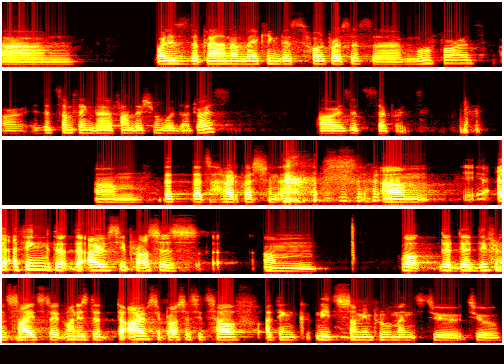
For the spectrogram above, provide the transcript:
Um, what is the plan on making this whole process uh, move forward? Or is it something the foundation would address? Or is it separate? Um, that, that's a hard question. um, I, I think the, the RFC process, um, well, there, there are different sides to it. One is that the RFC process itself, I think, needs some improvements to to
